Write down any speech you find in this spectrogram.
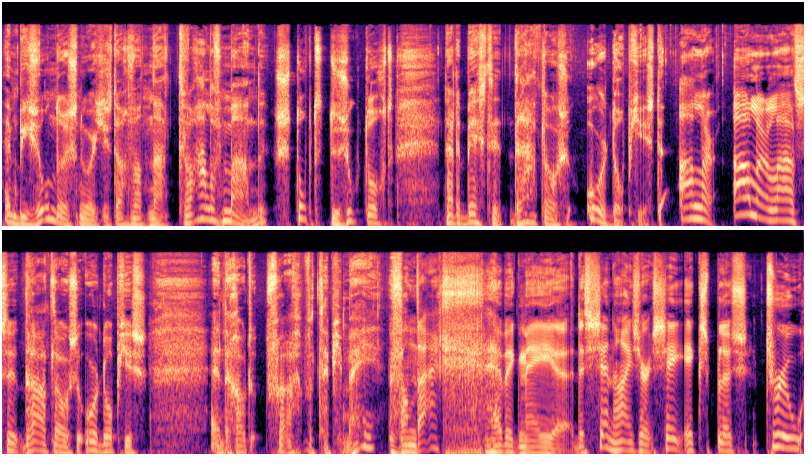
Een bijzondere Snoertjesdag, want na twaalf maanden... stopt de zoektocht naar de beste draadloze oordopjes. De aller, allerlaatste draadloze oordopjes. En de grote vraag, wat heb je mee? Vandaag heb ik mee uh, de Sennheiser CX Plus True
